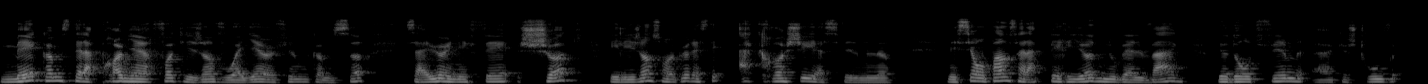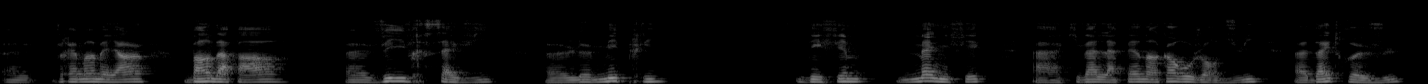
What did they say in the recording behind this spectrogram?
mais comme c'était la première fois que les gens voyaient un film comme ça, ça a eu un effet choc et les gens sont un peu restés accrochés à ce film-là. Mais si on pense à la période Nouvelle Vague, il y a d'autres films euh, que je trouve euh, vraiment meilleurs. Bande à part, euh, Vivre sa vie, Le mépris, des films magnifiques qui valent la peine encore aujourd'hui d'être vus.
